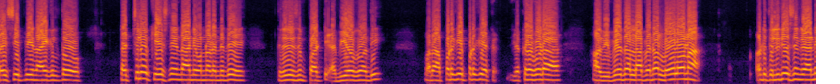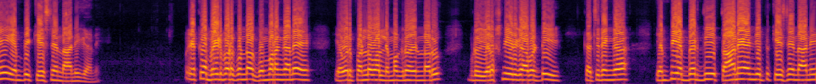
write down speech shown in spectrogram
వైసీపీ నాయకులతో టచ్లో కేసీఆర్ నాని ఉన్నాడనేది తెలుగుదేశం పార్టీ అభియోగం అది. మరి అప్పటికి ఇప్పటికీ ఎక్క- ఎక్కడ కూడా ఆ విభేదాలు లేకపోయినా లోలోన అటు తెలుగుదేశం కానీ ఎంపీ కేసీఆర్ నాని కానీ ఎక్కడ బయటపడకుండా గుమ్మరంగానే ఎవరి పనిలో వాళ్ళు నిమగ్నమై ఉన్నారు. ఇప్పుడు ఎలక్షన్ ఇయర్ కాబట్టి ఖచ్చితంగా ఎంపీ అభ్యర్థి తానే అని చెప్పి కేసీఆర్ నాని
